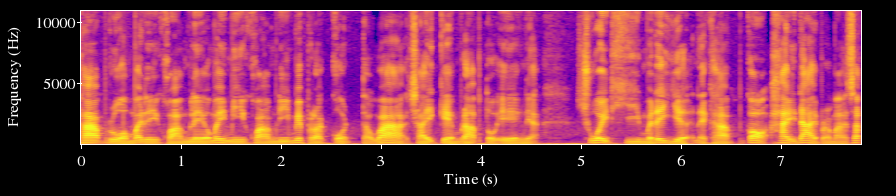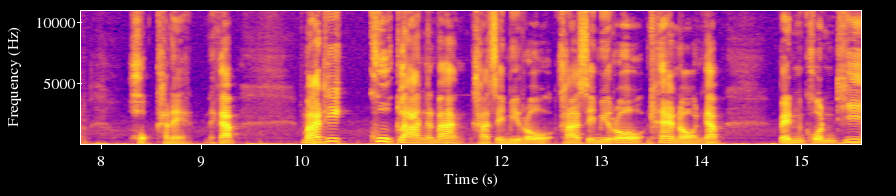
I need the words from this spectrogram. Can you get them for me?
ภาพรวมไม่ได้ความเลวไม่มีความดีไม่ปรากฏ แต่ว่าใช้เกมรับตัวเองเนี่ย ช่วยทีมไม่ได้เยอะนะครับ ก็ให้ได้ประมาณสัก 6 คะแนนนะครับ มาที่คู่กลางกันบ้างคาเซมิโร่คาเซมิโร่แน่นอนครับ เป็นคนที่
